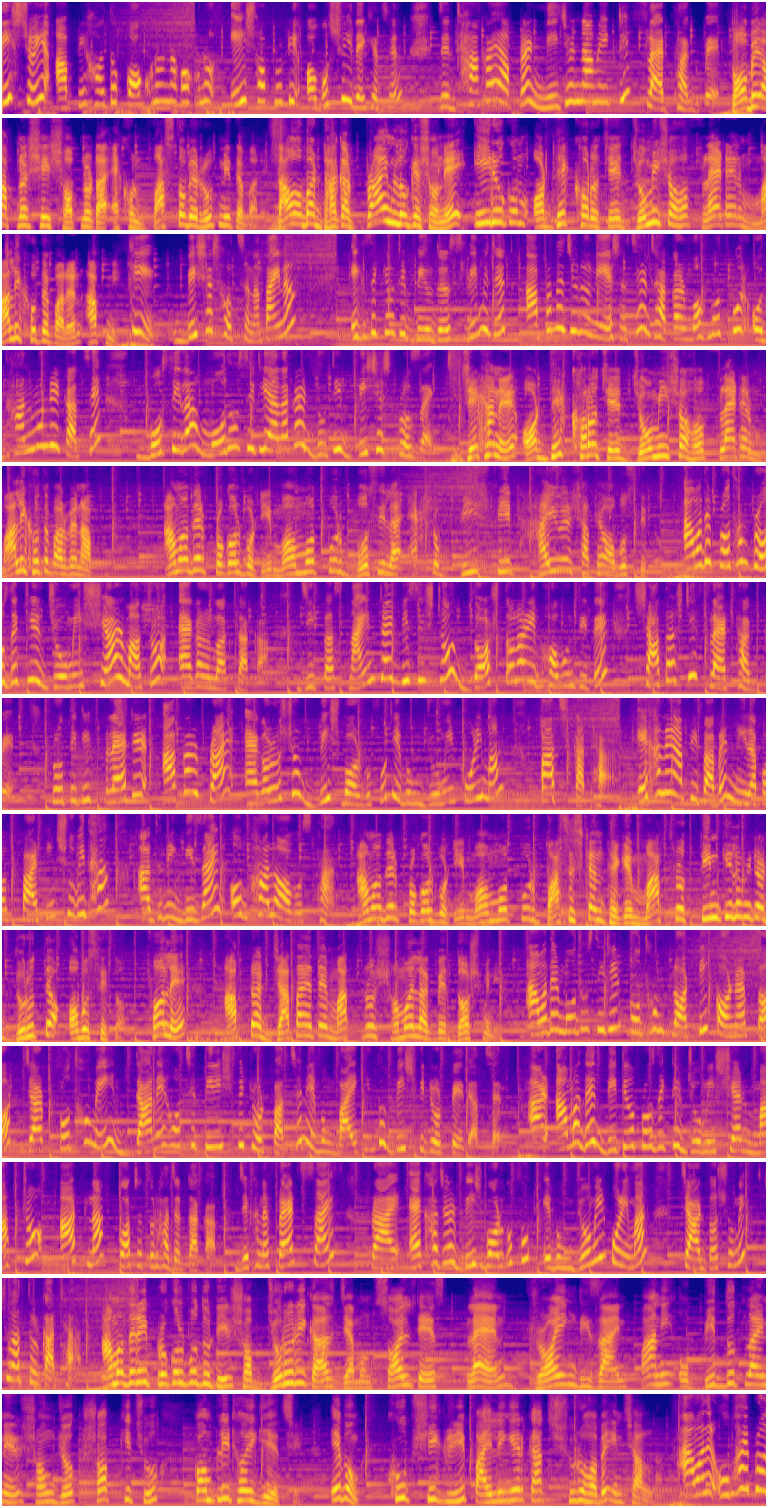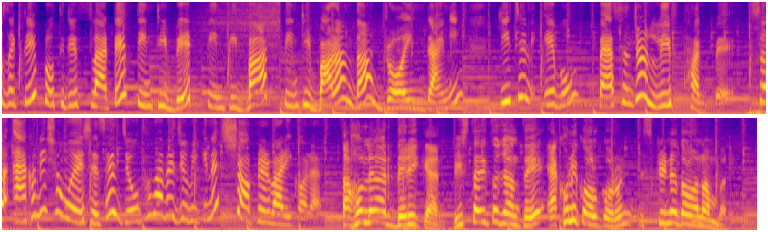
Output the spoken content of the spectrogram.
নিশ্চয়ই আপনি হয়তো কখনো না কখনো এই স্বপ্নটি অবশ্যই দেখেছেন যে ঢাকায় আপনার নিজের নামে একটি ফ্ল্যাট থাকবে। তবে আপনার সেই স্বপ্নটা এখন বাস্তবে রূপ নিতে পারে। তাও আবার ঢাকার প্রাইম লোকেশনে এইরকম অর্ধেক খরচে জমি সহ ফ্ল্যাটের মালিক হতে পারেন আপনি। কি? বিশেষ হচ্ছে না তাই না? এক্সিকিউটিভ বিল্ডার্স লিমিটেড আপনাদের জন্য নিয়ে এসেছে ঢাকার মোহাম্মদপুর ও ধানমন্ডির কাছে বসিলা মধু সিটি এলাকার দুটি বিশেষ প্রজেক্ট যেখানে অর্ধেক খরচে জমি সহ ফ্ল্যাটের মালিক হতে পারবেন আপনি। আমাদের প্রকল্পটি মোহাম্মদপুর বসিলা একশো বিশ ফিট হাইওয়ের সাথে অবস্থিত। আমাদের প্রথম প্রজেক্টের জমি শেয়ার মাত্র এগারো লাখ টাকা। জি প্লাস নাইন টাইপ বিশিষ্ট দশ তলার এই ভবনটিতে সাতাশটি ফ্ল্যাট থাকবে। প্রতিটি ফ্ল্যাটের আকার প্রায় এগারোশো বিশ বর্গফুট এবং জমির পরিমাণ পাঁচ কাঠা। এখানে আপনি পাবেন নিরাপদ পার্কিং সুবিধা, আধুনিক ডিজাইন ও ভালো অবস্থান। আমাদের প্রকল্পটি মোহাম্মদপুর বাস স্ট্যান্ড থেকে মাত্র তিন কিলোমিটার দূরত্বে অবস্থিত। ফলে আপনার যাতায়াতে মাত্র সময় লাগবে দশ মিনিট। আমাদের মধু সিটির প্রথম প্লটটি কর্নার প্লট যার প্রথমেই ডানে হচ্ছে তিরিশ ফিট রোড পাচ্ছেন এবং বাই কিন্তু বিশ ফিট রোড পেয়ে যাচ্ছেন। আর আমাদের দ্বিতীয় প্রজেক্টের জমির শেয়ার মাত্র আট লাখ পঁচাত্তর হাজার টাকা, যেখানে ফ্ল্যাট সাইজ প্রায় এক হাজার বিশ বর্গফুট এবং জমির পরিমাণ চার দশমিক চুয়াত্তর কাঠা। আমাদের এই প্রকল্প দুটির সব জরুরি কাজ যেমন soil test plan drawing design পানি ও বিদ্যুৎ লাইনের সংযোগ সবকিছু কমপ্লিট হয়ে গিয়েছে এবং খুব শীঘ্রই পাইলিং এর কাজ শুরু হবে ইনশাল্লাহ আমাদের উভয় প্রজেক্টে প্রতিটি ফ্ল্যাটে তিনটি বেড তিনটি বাথ তিনটি বারান্দা ড্রয়িং ডাইনিং কিচেন এবং প্যাসেঞ্জার লিফট থাকবে। সো এখনই সময় এসেছে যৌথভাবে জমি কিনে স্বপ্নের বাড়ি করার। তাহলে আর দেরি কেন? বিস্তারিত জানতে এখনই কল করুন স্ক্রিনে দেওয়া নাম্বারে।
